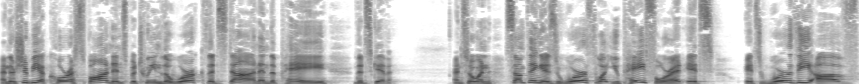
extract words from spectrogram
And there should be a correspondence between the work that's done and the pay that's given. And so when something is worth what you pay for it, it's, it's worthy of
